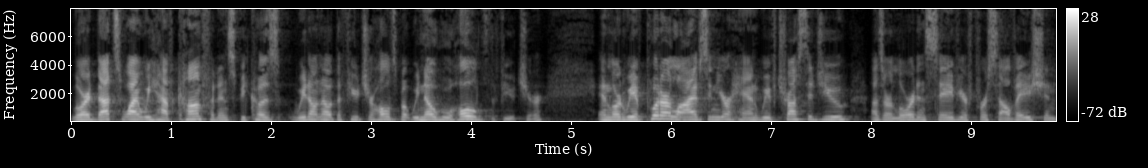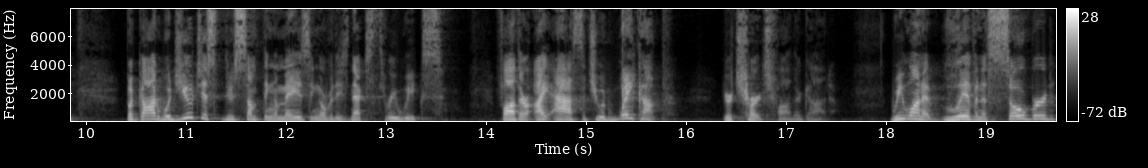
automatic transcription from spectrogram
Lord, that's why we have confidence because we don't know what the future holds, but we know who holds the future. And Lord, we have put our lives in your hand. We've trusted you as our Lord and Savior for salvation. But God, would you just do something amazing over these next three weeks? Father, I ask that you would wake up your church, Father God. We want to live in a sobered,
